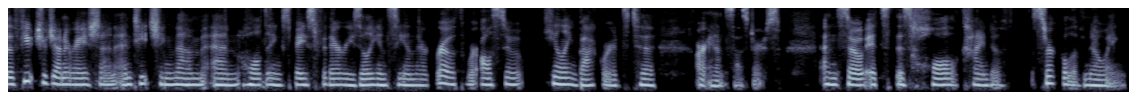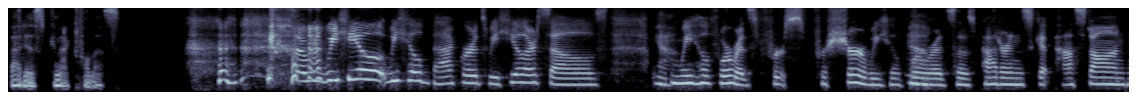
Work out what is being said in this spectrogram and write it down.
the future generation and teaching them and holding space for their resiliency and their growth, we're also healing backwards to our ancestors. And so it's this whole kind of circle of knowing that is connectfulness. so we heal we heal backwards we heal ourselves yeah. and we heal forwards for for sure we heal forwards those patterns get passed on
